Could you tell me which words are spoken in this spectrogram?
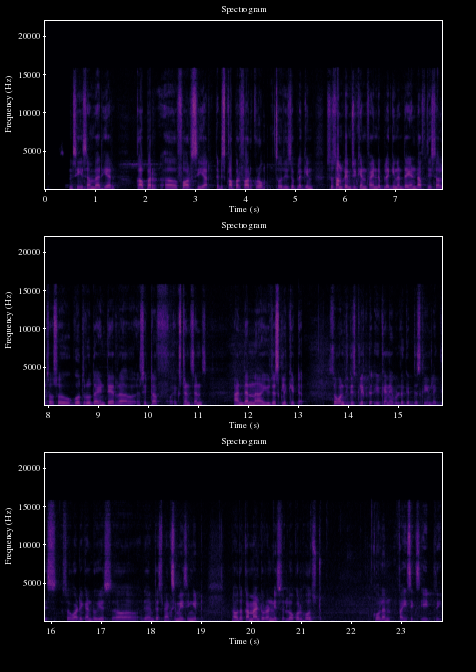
Okay. So you can see somewhere here copper uh, for cr that is copper for chrome. So this is a plugin. So sometimes you can find a plugin at the end of this also. So go through the entire uh, set of extensions. And then uh, you just click it so once it is clicked you can able to get the screen like this. So what you can do is uh, i am just maximizing it. Now the command to run is localhost colon 5683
